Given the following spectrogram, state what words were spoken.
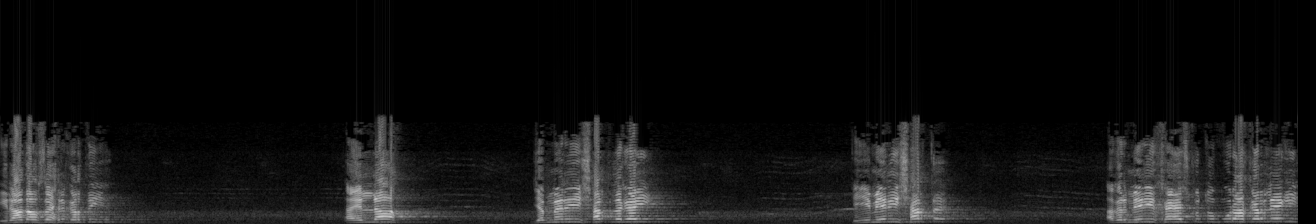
ارادہ ظاہر کر دی۔ اللہ، جب میں نے یہ شرط لگائی کہ یہ میری شرط ہے، اگر میری خواہش کو تو پورا کر لے گی،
